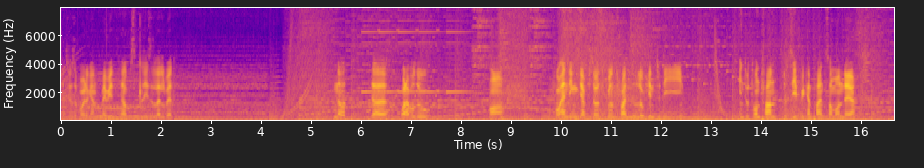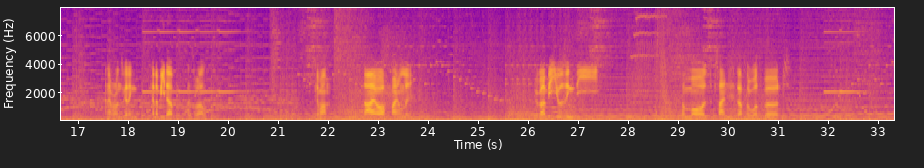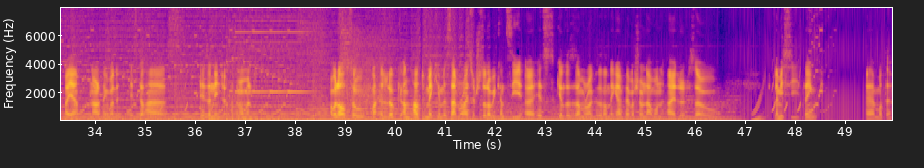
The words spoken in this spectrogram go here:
Let's use a void again. Maybe it helps at least a little bit. No, the what I will do oh, for ending the episode, we'll try to look into the into Tonfan to see if we can find someone there. And everyone's getting kind of beat up as well. Come on, die off finally. We're gonna be using the some more scientists afterwards, but... Oh yeah, another thing about it, he still has... He's a ninja at the moment. I will also look on how to make him a samurai, so that we can see uh, his skills as a samurai, because I don't think I've ever shown that one either, so... Let me see, think... Um, what the...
